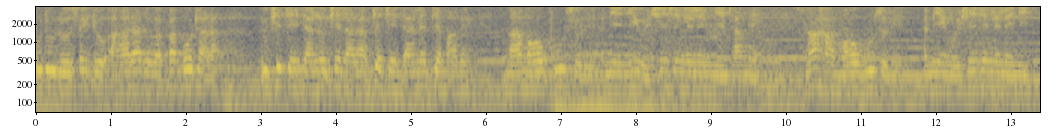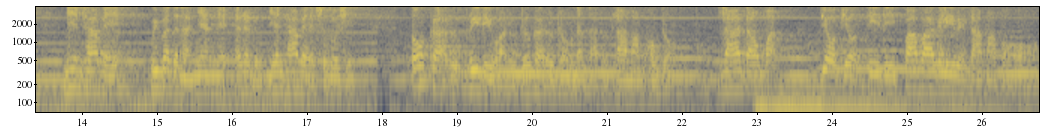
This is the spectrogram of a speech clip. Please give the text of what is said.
ဥဒုတို့စိတ်တို့အာဟာရတို့ကပံ့ပိုးထားတာသူဖြစ်ချိန်တန်လို့ဖြစ်လာတာပြက်ချိန်တန်လည်းပြက်မှာပဲငါမဟုတ်ဘူးဆိုတဲ့အမြင်ကြီးကိုရှင်းရှင်းလင်းလင်းမြင်ထားမယ်ငါဟာမဟုတ်ဘူးဆိုတဲ့အမြင်ကိုရှင်းရှင်းလင်းလင်းကြီးမြင်ထားမယ်ဝိပဿနာဉာဏ်နဲ့အဲ့ဒါလို့မြင်ထားမယ်ဆိုလို့ရှိရင်တောကတို့ပြိတိဝါတို့ဒုက္ခတို့ဒေါမနတာတို့လာမှာမဟုတ်တော့ဘူးလာတောင်မှပျော့ပျော့တေးသေးပါပါကလေးပဲလာမှာပေါ့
